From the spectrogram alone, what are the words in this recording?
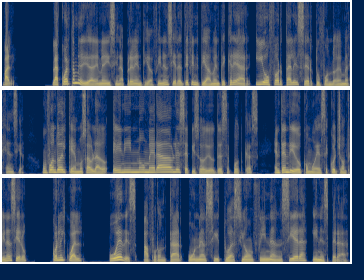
Vale. La cuarta medida de medicina preventiva financiera es definitivamente crear y o fortalecer tu fondo de emergencia, un fondo del que hemos hablado en innumerables episodios de este podcast, entendido como ese colchón financiero con el cual puedes afrontar una situación financiera inesperada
